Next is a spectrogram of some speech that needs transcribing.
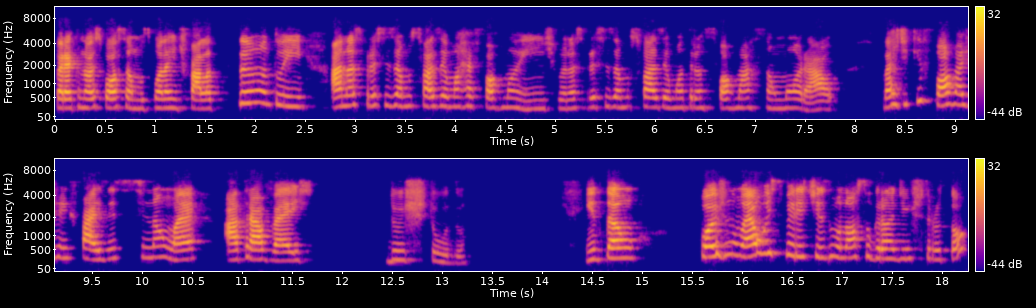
para que nós possamos, quando a gente fala tanto em, ah, nós precisamos fazer uma reforma íntima, nós precisamos fazer uma transformação moral, mas de que forma a gente faz isso se não é através do estudo? Então, pois não é o Espiritismo nosso grande instrutor?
